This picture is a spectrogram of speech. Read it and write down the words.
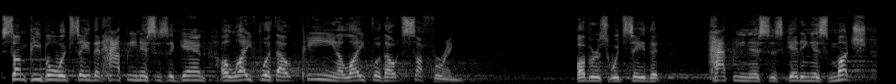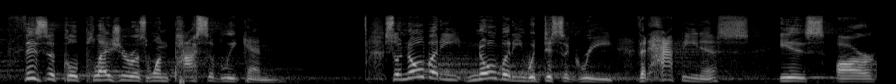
Some people would say that happiness is again a life without pain, a life without suffering. Others would say that happiness is getting as much physical pleasure as one possibly can. So nobody nobody would disagree that happiness is our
